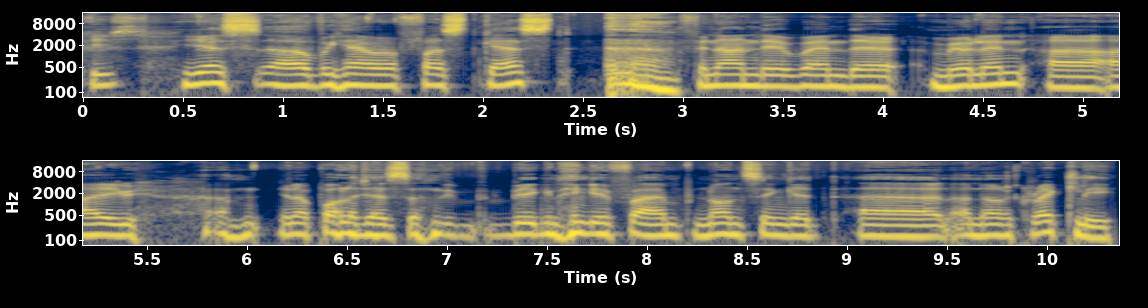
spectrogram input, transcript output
please? Yes, uh, we have our first guest, Fennande Meulen. Uh, I um, you know, apologize in the beginning if I'm pronouncing it uh, not correctly.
